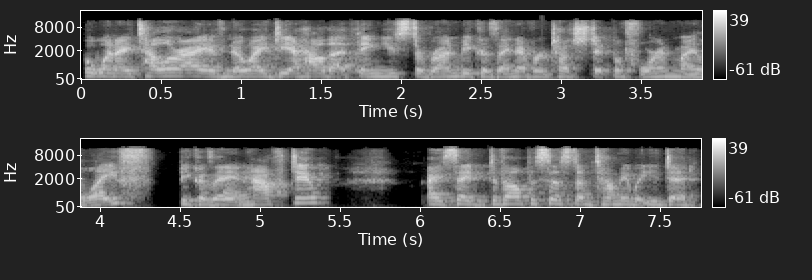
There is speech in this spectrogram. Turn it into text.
But when i tell her i have no idea how that thing used to run because i never touched it before in my life because i didn't have to. I say develop a system. Tell me what you did.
